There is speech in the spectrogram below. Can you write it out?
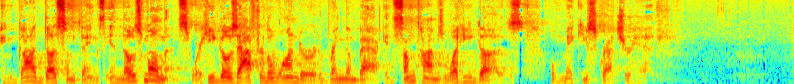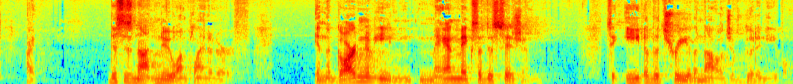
And God does some things in those moments where He goes after the wanderer to bring them back. And sometimes what He does will make you scratch your head. Right? This is not new on planet Earth. In the Garden of Eden, man makes a decision to eat of the tree of the knowledge of good and evil.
